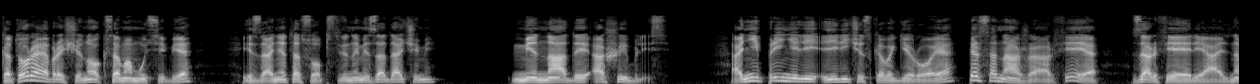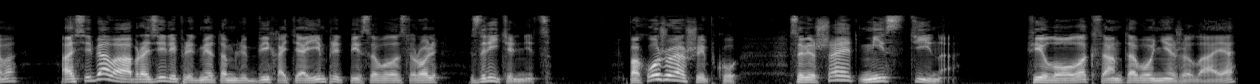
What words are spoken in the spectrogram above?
которое обращено к самому себе и занято собственными задачами. Менады ошиблись. Они приняли лирического героя, персонажа Орфея, за Орфея реального, а себя вообразили предметом любви, хотя им предписывалась роль зрительниц. Похожую ошибку совершает мисс Тина. Филолог, сам того не желая,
